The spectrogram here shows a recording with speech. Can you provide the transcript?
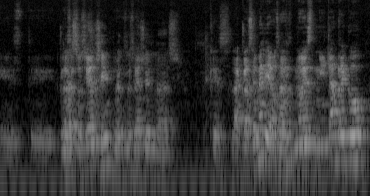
este, clase Las- social, Sí, la clase clase social, social, las- que es la clase media, o sea, Ujú. no es ni tan rico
